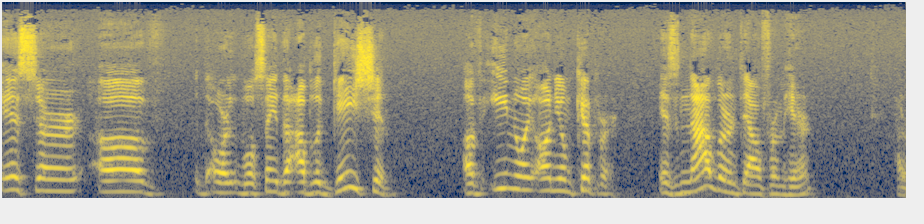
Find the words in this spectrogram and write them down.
Isser of, or we'll say the obligation of Inoi on Yom Kippur is not learned out from here, I'll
